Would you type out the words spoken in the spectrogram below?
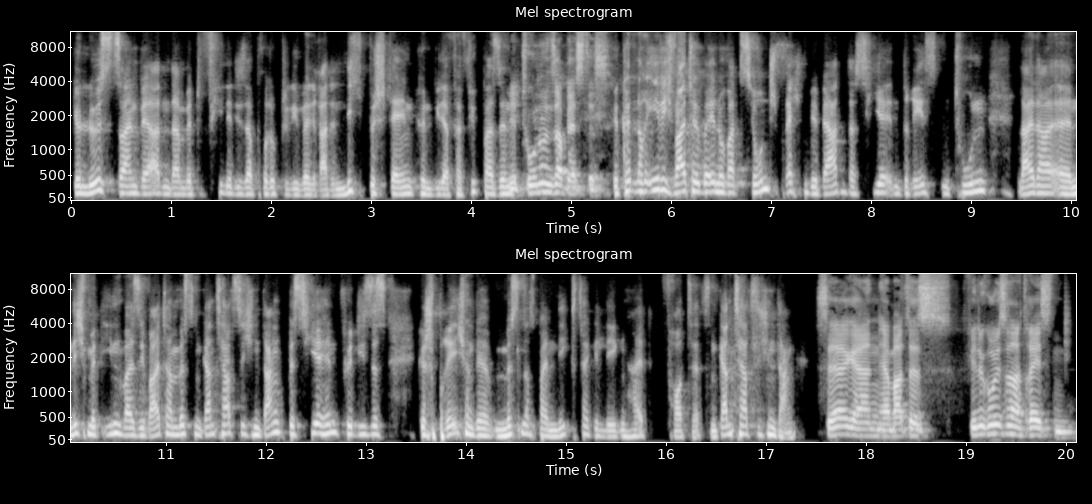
gelöst sein werden, damit viele dieser Produkte, die wir gerade nicht bestellen können, wieder verfügbar sind. Wir tun unser Bestes. Wir könnten noch ewig weiter über Innovation sprechen. Wir werden das hier in Dresden tun. Leider äh, nicht mit Ihnen, weil Sie weiter müssen. Ganz herzlichen Dank bis hierhin für dieses Gespräch und wir müssen das bei nächster Gelegenheit fortsetzen. Ganz herzlichen Dank. Sehr gern, Herr Mattes. Viele Grüße nach Dresden.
